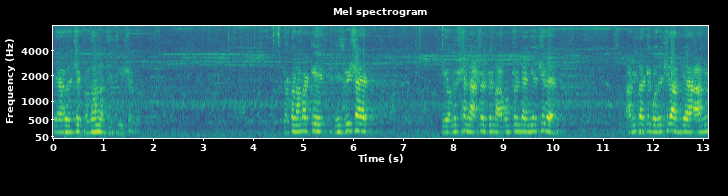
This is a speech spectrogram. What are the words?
হয়েছে প্রধান অতিথি হিসাবে। যখন আমাকে রিজভি সাহেব এই অনুষ্ঠানে আসার জন্য আমন্ত্রণ জানিয়েছিলেন, আমি তাকে বলেছিলাম যে আমি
